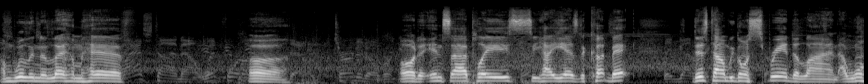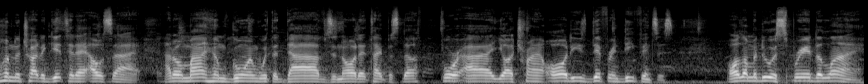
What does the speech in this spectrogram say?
I'm willing to let him have uh, all the inside plays, see how he has the cutback. This time we're going to spread the line. I want him to try to get to that outside. I don't mind him going with the dives and all that type of stuff. For I, y'all trying all these different defenses. All I'm going to do is spread the line.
